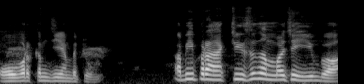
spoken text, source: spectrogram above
ഓവർകം ചെയ്യാൻ പറ്റുള്ളൂ. അപ്പോൾ ഈ പ്രാക്ടീസ് നമ്മൾ ചെയ്യുമ്പോൾ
